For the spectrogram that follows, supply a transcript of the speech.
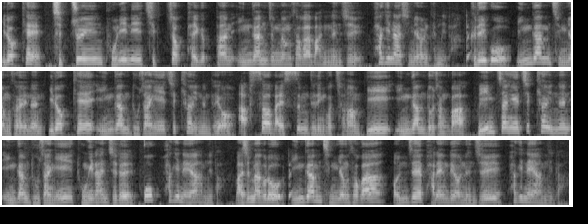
이렇게 집주인 본인이 직접 발급한 인감증명서가 맞는지 확인하시면 됩니다. 그리고 인감증명서에는 이렇게 인감도장이 찍혀 있는데요. 앞서 말씀드린 것처럼 이 인감도장과 위임장에 찍혀 있는 인감도장이 동일한지를 꼭 확인해야 합니다. 마지막으로 인감 증명서가 언제 발행되었는지 확인해야 합니다.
